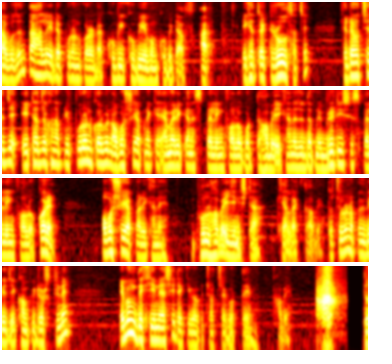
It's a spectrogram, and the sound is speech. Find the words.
না বোঝেন, তাহলে এটা পূরণ করাটা খুবই খুবই এবং খুবই টাফ আর এক্ষেত্রে একটা রুলস আছে, সেটা হচ্ছে যে এটা যখন আপনি পূরণ করবেন, অবশ্যই আপনাকে আমেরিকান স্পেলিং ফলো করতে হবে। এখানে যদি আপনি ব্রিটিশ স্পেলিং ফলো করেন, অবশ্যই আপনার এখানে ভুল হবে, এই জিনিসটা খেয়াল রাখতে হবে। তো চলুন আপনাদের যে কম্পিউটার স্ক্রিনে এবং দেখিয়ে নিয়ে আসি এটা কীভাবে চর্চা করতে হবে। তো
